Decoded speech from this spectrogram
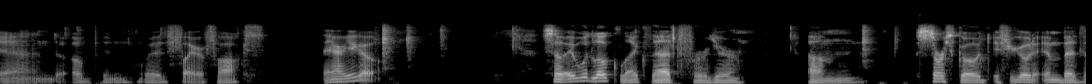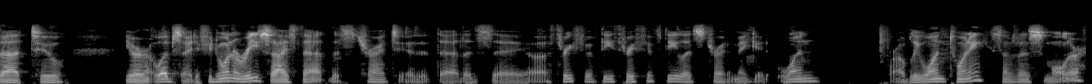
And open with Firefox. There you go so it would look like that for your um, source code if you go to embed that to your website. If you want to resize that, let's try to edit that. Let's say uh, 350, 350. Let's try to make it one, probably 120, something smaller.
